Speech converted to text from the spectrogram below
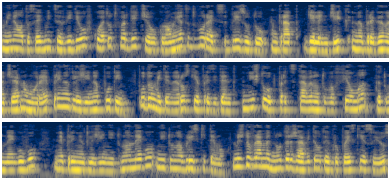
миналата седмица видео, в което твърди, че огромният дворец близо до град Геленджик на брега на Черно море принадлежи на Путин. По думите на руския президент, нищо от представеното във филма като негово не принадлежи нито на него, нито на близките му. Междувременно държавите от Европейския съюз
